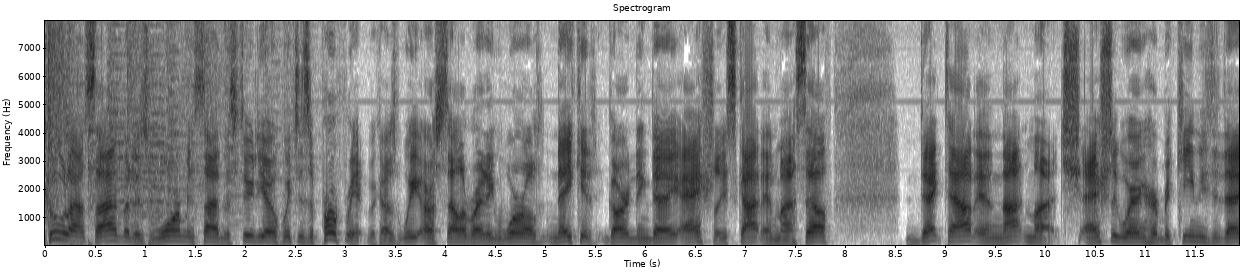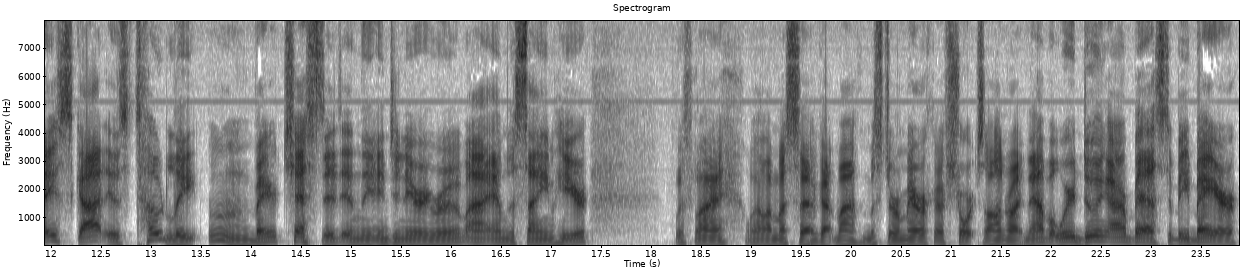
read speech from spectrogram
cool outside, but it's warm inside the studio, which is appropriate because we are celebrating World Naked Gardening Day. Ashley, Scott, and myself. decked out and not much. Ashley wearing her bikini today. Scott is totally mm, bare chested in the engineering room. I am the same here with my, well, I must say I've got my Mr. America shorts on right now, but we're doing our best to be bare,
